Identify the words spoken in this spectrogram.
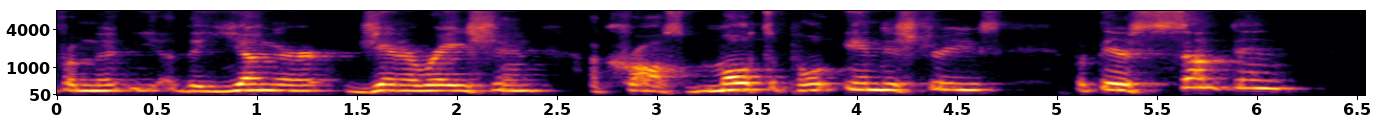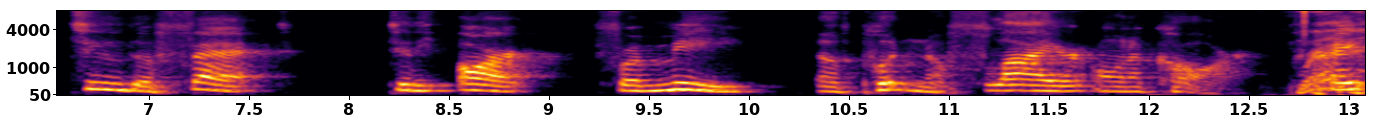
from the, the younger generation across multiple industries. But there's something to the fact, to the art for me of putting a flyer on a car, right?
